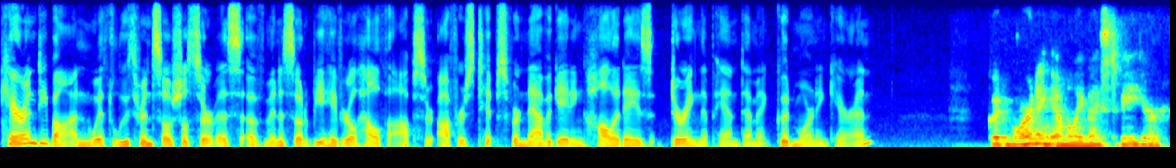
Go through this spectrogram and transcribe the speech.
Karen DeBon with Lutheran Social Service of Minnesota Behavioral Health offers tips for navigating holidays during the pandemic. Good morning, Karen. Good morning, Emily. Nice to be here.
